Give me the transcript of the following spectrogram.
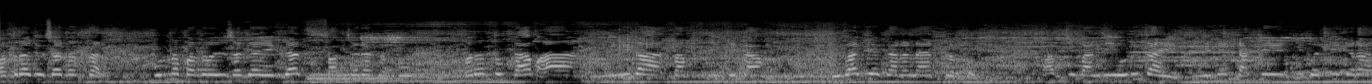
पंधरा दिवसानंतर पूर्ण पंधरा दिवसाच्या एकदाच स्वाक्षऱ्या करतो. परंतु काम हा निविदा स्थापनेचे काम विभागीय कार्यालयात करतो. आमची मागणी एवढीच आहे की एन एम यांची बदली करा.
